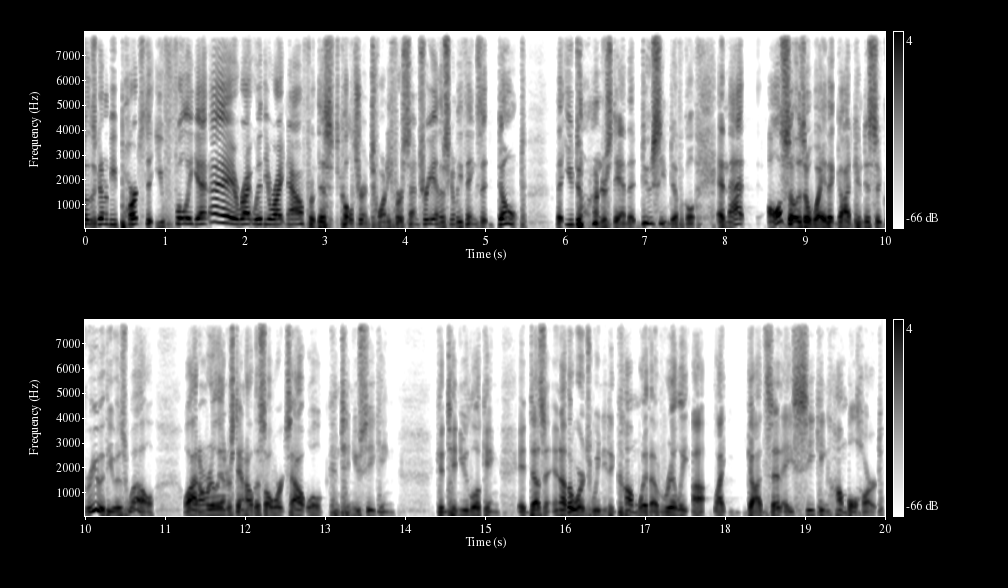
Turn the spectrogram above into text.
So there's going to be parts that you fully get, hey, right with you right now for this culture in 21st century, and there's going to be things that don't, that you don't understand, that do seem difficult. And that also is a way that God can disagree with you as well. Well, I don't really understand how this all works out. Well, continue seeking continue looking. It doesn't, in other words, we need to come with a really, uh, like God said, a seeking, humble heart.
